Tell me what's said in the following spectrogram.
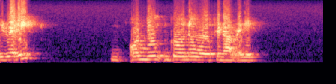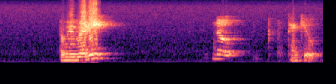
We ready? Unmute and go no if you're not ready. Are we ready? No. Thank you.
